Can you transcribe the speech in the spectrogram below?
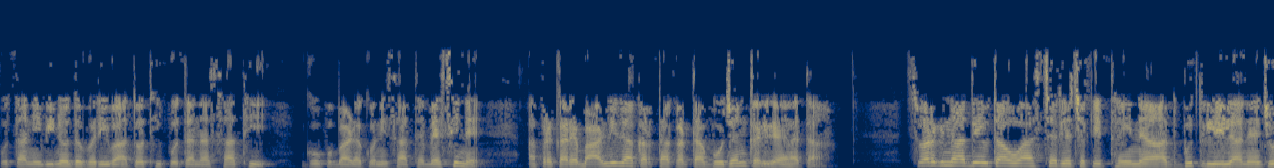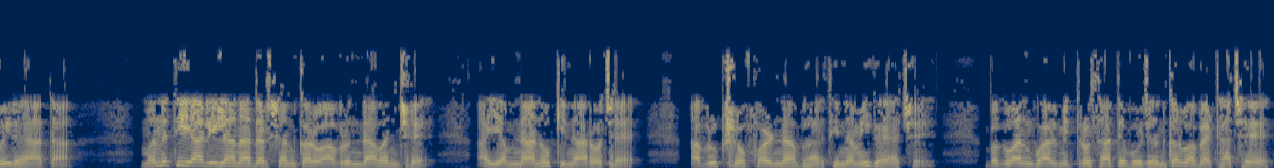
પોતાની વિનોદભરી વાતોથી પોતાના સાથી ગોપ બાળકોની સાથે બેસીને આ પ્રકારે બાળલીલા કરતા કરતા ભોજન કરી રહ્યા હતા. સ્વર્ગના દેવતાઓ આશ્ચર્યચકિત થઈને આ અદ્ભુત લીલાને જોઈ રહ્યા હતા. મનથી આ લીલાના દર્શન કરો, આ વૃંદાવન છે. આ યમુનાનો કિનારો છે. આ વૃક્ષો ફળના ભારથી નમી ગયા છે. ભગવાન ગ્વાલ મિત્રો સાથે ભોજન કરવા બેઠા છે.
